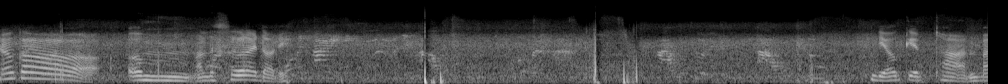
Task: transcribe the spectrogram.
แล้วก็เอืมอะไรซื้ออะไรต่อดีเดี๋ยวเก็บฐานไป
